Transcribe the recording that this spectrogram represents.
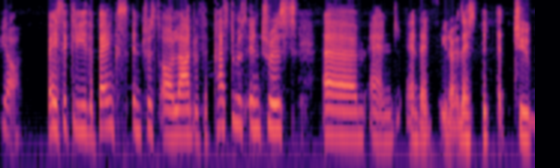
yeah, basically the bank's interests are aligned with the customer's interests, um, and and they you know they to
